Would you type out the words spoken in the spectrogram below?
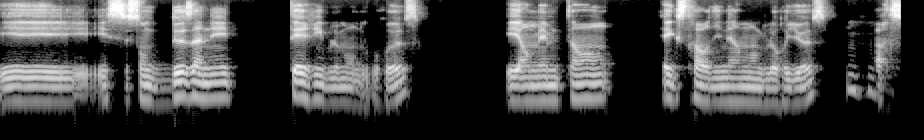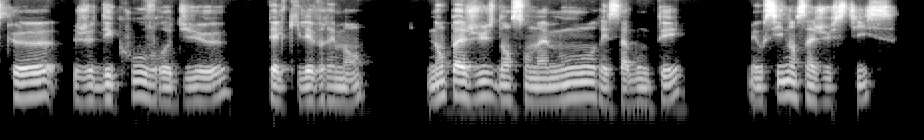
Et, et, ce sont deux années terriblement douloureuses. Et en même temps extraordinairement glorieuses Mmh parce que je découvre Dieu tel qu'il est vraiment, non pas juste dans son amour et sa bonté, mais aussi dans sa justice,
